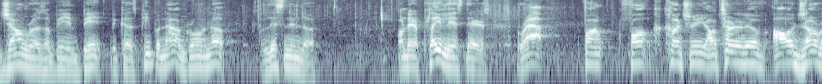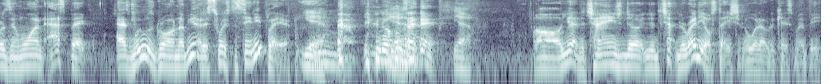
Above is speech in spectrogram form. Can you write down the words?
genres are being bent because people now are growing up listening to on their playlist there's rap, funk, funk, country, alternative, all genres in one aspect. As we was growing up, you had to switch the CD player. Yeah. You know what I'm saying? Yeah. Oh, you had to change the, the the radio station or whatever the case may be.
